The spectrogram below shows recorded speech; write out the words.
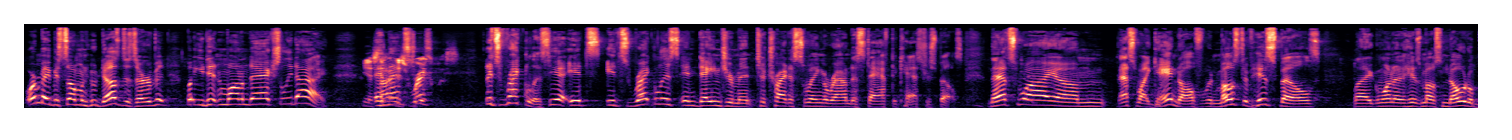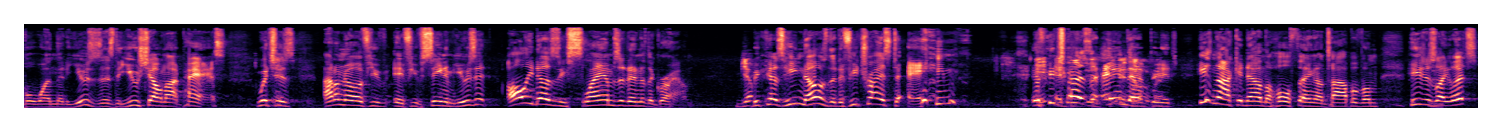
Or maybe someone who does deserve it, but you didn't want them to actually die. Yeah, And that's it's reckless. It's reckless, yeah. It's it's reckless endangerment to try to swing around a staff to cast your spells. That's why um that's why Gandalf, when most of his spells, like one of his most notable one that he uses is the "You shall not pass," which is I don't know if you if you've seen him use it. All he does is he slams it into the ground Yep. because he knows that if he tries to aim, if he It- it- tries to aim that over. bitch, he's knocking down the whole thing on top of him. He's just mm. like, let's.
